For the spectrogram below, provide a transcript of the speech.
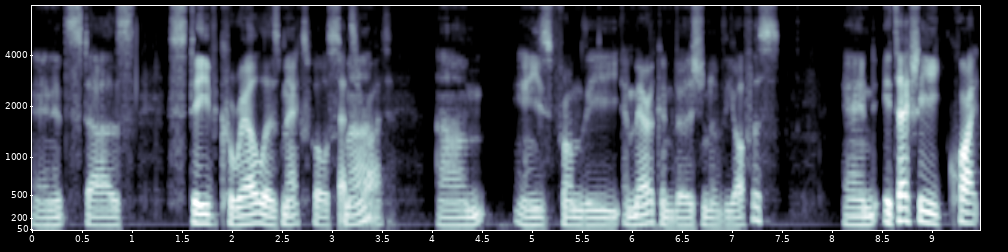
and it stars Steve Carell as Maxwell Smart. That's right. Um, he's from the American version of The Office, and it's actually quite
